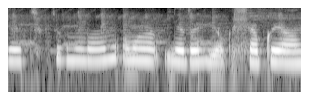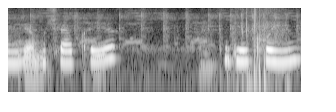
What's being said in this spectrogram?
Evet bir bunu alalım ama ya da yok şapkayı almayacağım şapkayı. Buraya koyayım.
